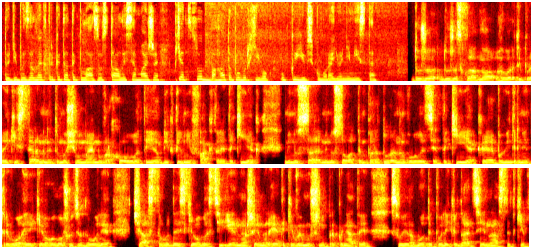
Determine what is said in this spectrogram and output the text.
Тоді без електрики та тепла зосталися майже 500 багатоповерхівок у Київському районі міста. Дуже дуже складно говорити про якісь терміни, тому що ми маємо враховувати і об'єктивні фактори, такі як мінуса, мінусова температура на вулиці, такі як е, повітряні тривоги, які оголошуються доволі часто в Одеській області, і наші енергетики вимушені припиняти свої роботи по ліквідації наслідків.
